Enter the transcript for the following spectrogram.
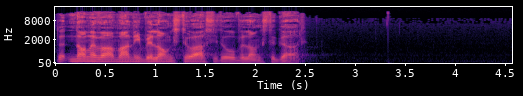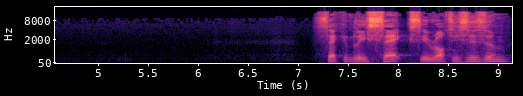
that none of our money belongs to us, it all belongs to God. Secondly, sex, eroticism.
